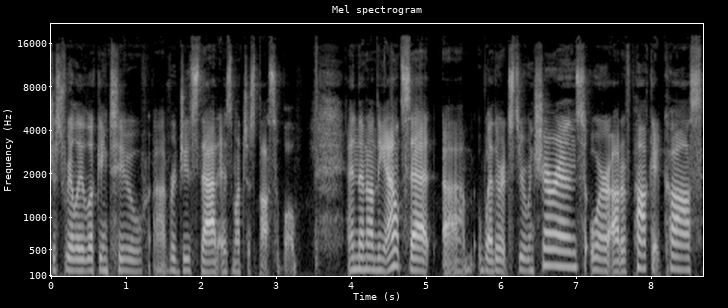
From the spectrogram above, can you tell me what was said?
just really looking to uh, reduce that as much as possible. And then on the outset, um, whether it's through insurance or out of pocket costs,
